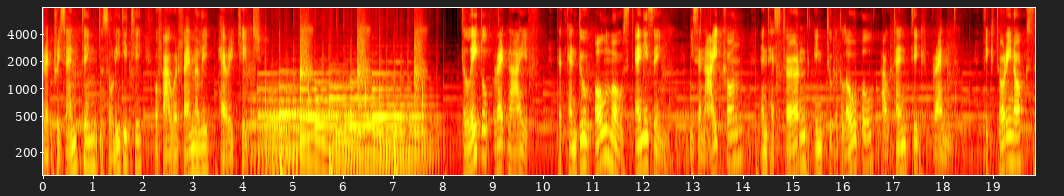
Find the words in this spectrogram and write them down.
representing the solidity of our family heritage. The little red knife that can do almost anything is an icon and has turned into a global, authentic brand. Victorinox,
